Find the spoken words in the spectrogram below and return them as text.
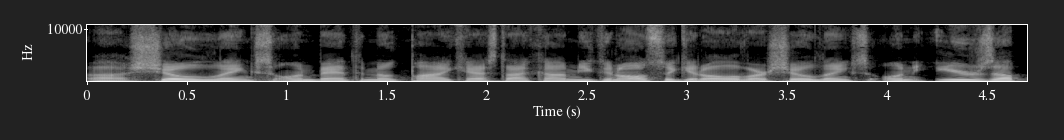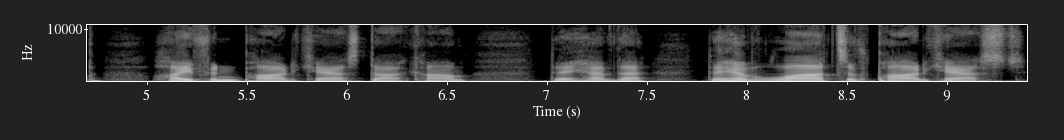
uh, show links on banthamilkpodcast.com. You can also get all of our show links on earsup-podcast.com. They have that. They have lots of podcasts.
